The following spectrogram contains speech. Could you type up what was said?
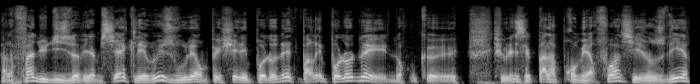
à la fin du 19e siècle, les Russes voulaient empêcher les Polonais de parler polonais. Donc, euh, je voulais, c'est pas la première fois, si j'ose dire,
